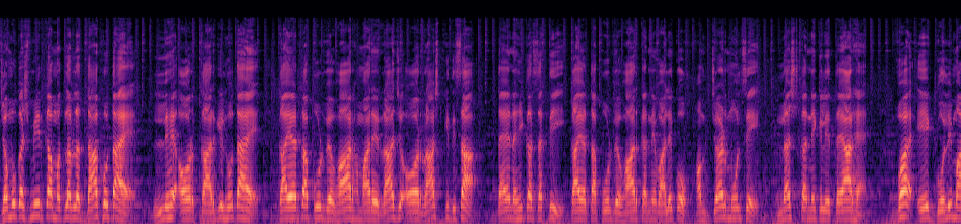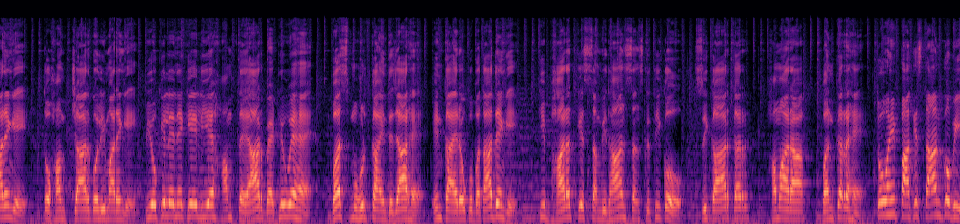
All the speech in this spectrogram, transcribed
जम्मू कश्मीर का मतलब लद्दाख होता है। लेह और कारगिल होता है। कायरतापूर्ण व्यवहार हमारे राज्य और राष्ट्र की दिशा तय नहीं कर सकती। कायरतापूर्ण व्यवहार करने वाले को हम जड़ मूल से नष्ट करने के लिए तैयार हैं। वह एक गोली मारेंगे तो हम चार गोली मारेंगे। पीओके लेने के लिए हम तैयार बैठे हुए हैं। बस मुहूर्त का इंतज़ार है। इन कायरों को बता देंगे कि भारत के संविधान संस्कृति को स्वीकार कर हमारा बनकर रहें। तो वहीं पाकिस्तान को भी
